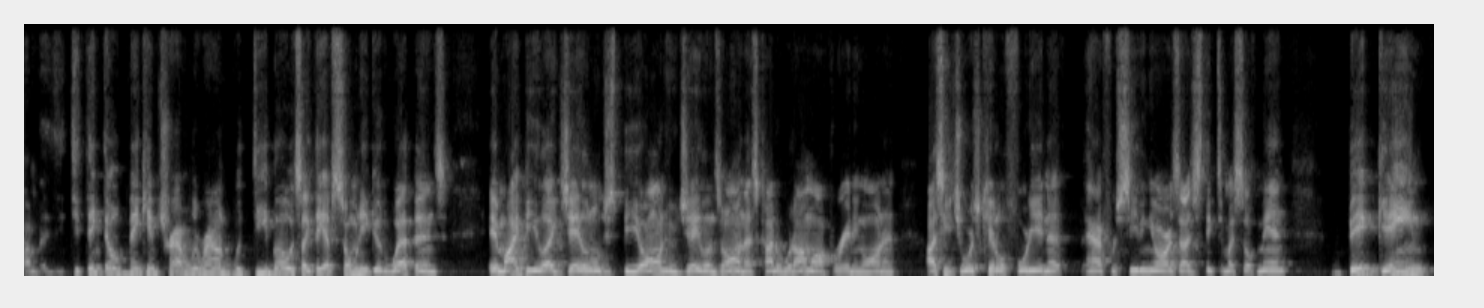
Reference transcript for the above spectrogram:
Um, do you think they'll make him travel around with Deebo? It's like they have so many good weapons. It might be like Jalen will just be on who Jalen's on. That's kind of what I'm operating on, and I see George Kittle 48 and a half receiving yards. I just think to myself, man, big game.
